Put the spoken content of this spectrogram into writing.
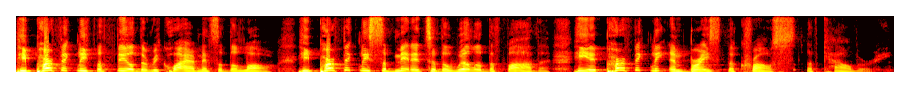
He perfectly fulfilled the requirements of the law. He perfectly submitted to the will of the Father. He had perfectly embraced the cross of Calvary.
